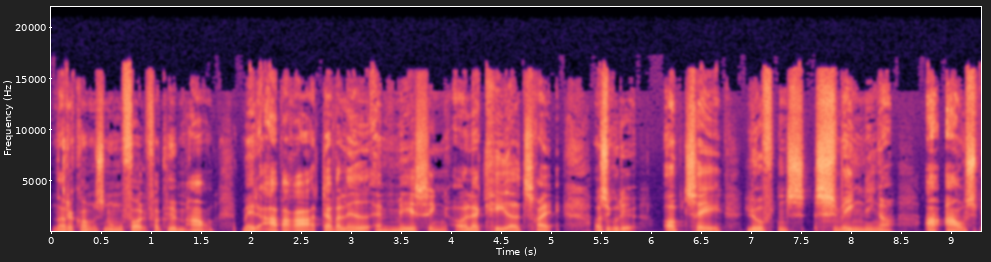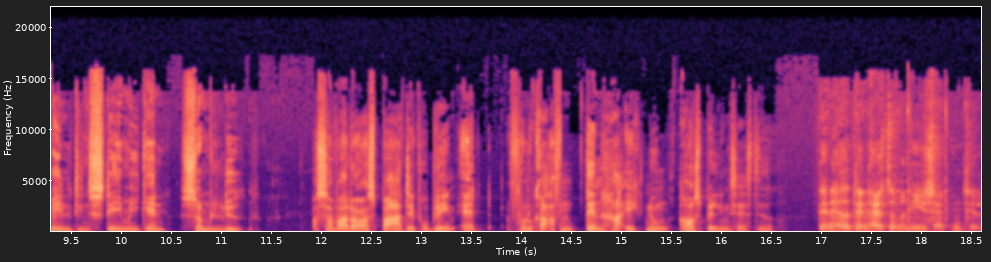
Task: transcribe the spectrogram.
når der kom sådan nogle folk fra København med et apparat, der var lavet af messing og lakeret træ, og så kunne det optage luftens svingninger og afspille din stemme igen som lyd. Og så var der også bare det problem, at fonografen, den har ikke nogen afspilningshastighed. Den havde den hastighed, man lige satte den til.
